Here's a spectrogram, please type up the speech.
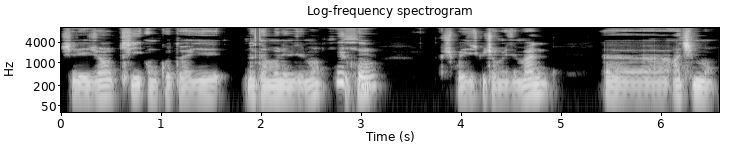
chez les gens qui ont côtoyé notamment les musulmans. je peux dire culture musulmane euh, intimement.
